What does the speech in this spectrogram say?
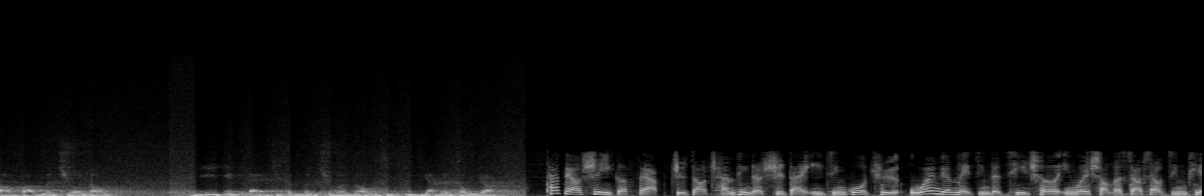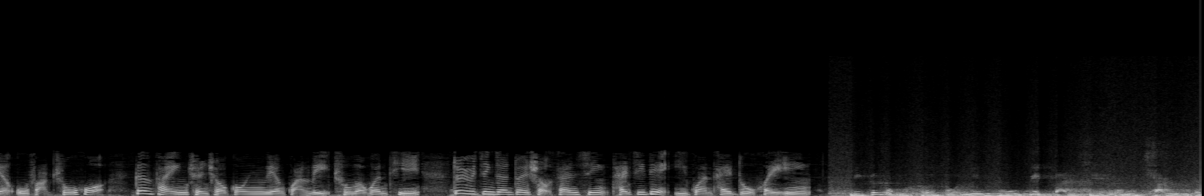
包括 mature node，leading edge 跟 mature node 是一样的重要。他表示，一个 fab 制造产品的时代已经过去。五万元美金的汽车因为少了小小晶片无法出货，更反映全球供应链管理出了问题。对于竞争对手三星、台积电一贯态度回应：你跟我们合作，你不必担心我们抢你的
